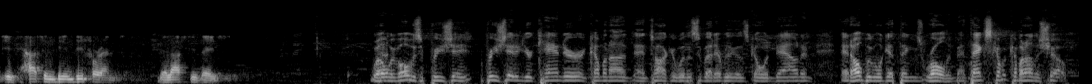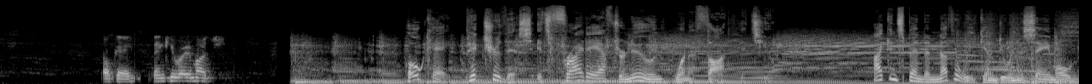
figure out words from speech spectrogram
it hasn't been different the last few days. Well, we've always appreciated appreciated your candor and coming on and talking with us about everything that's going down, and, and hopefully we'll get things rolling, man. Thanks for coming on the show. Okay, thank you very much. Okay, picture this: it's Friday afternoon when a thought hits you. I can spend another weekend doing the same old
